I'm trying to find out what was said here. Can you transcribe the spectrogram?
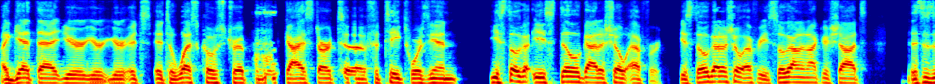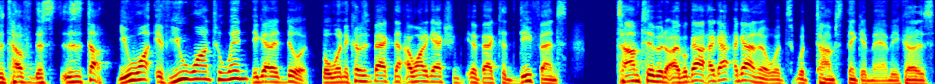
I get that you're you're you're it's it's a West Coast trip. Mm-hmm. Guys start to fatigue towards the end. You still got you still got to show effort. You still got to show effort. You still got to knock your shots. This is a tough. This this is tough. You want if you want to win, you got to do it. But when it comes back, down, I want to actually get back to the defense. Tom Thibodeau, I got I got I got to know what's what Tom's thinking, man, because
